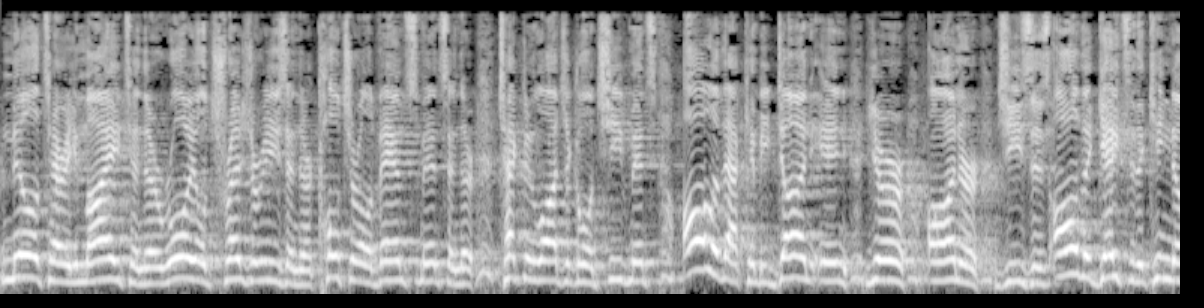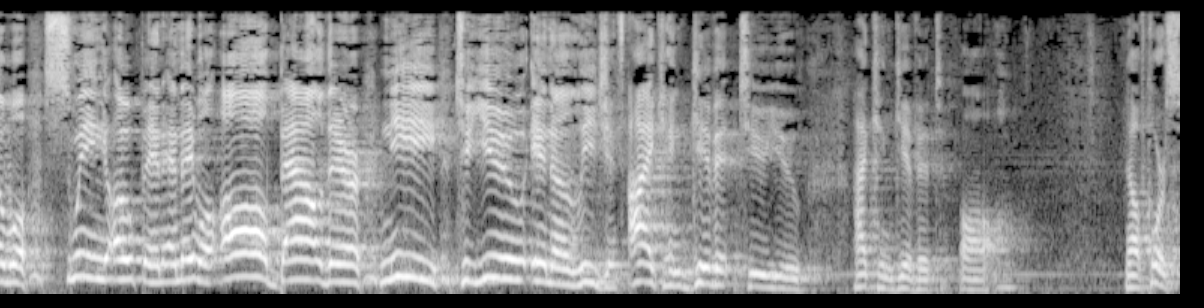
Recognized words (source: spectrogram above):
military might and their royal treasuries and their cultural advancements and their technological achievements. All of that can be done in your honor, Jesus. All the gates of the kingdom will swing open and they will all bow their knee to you in allegiance. I can give it to you. I can give it all. Now, of course,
